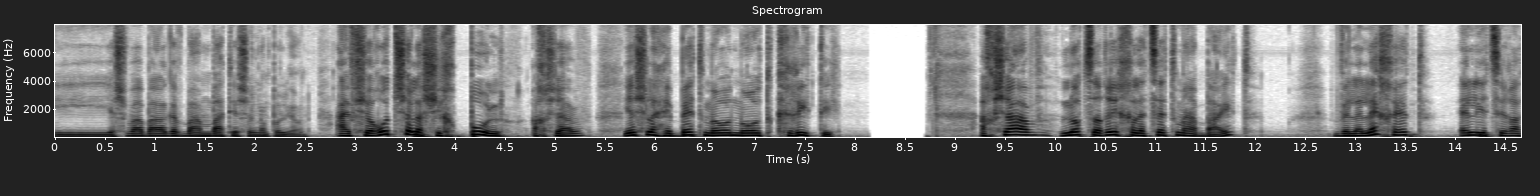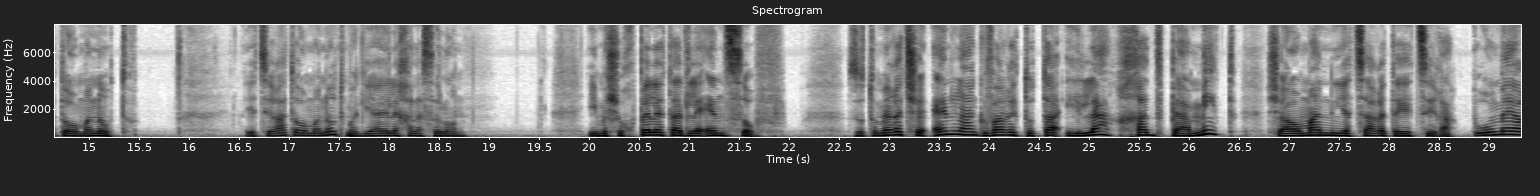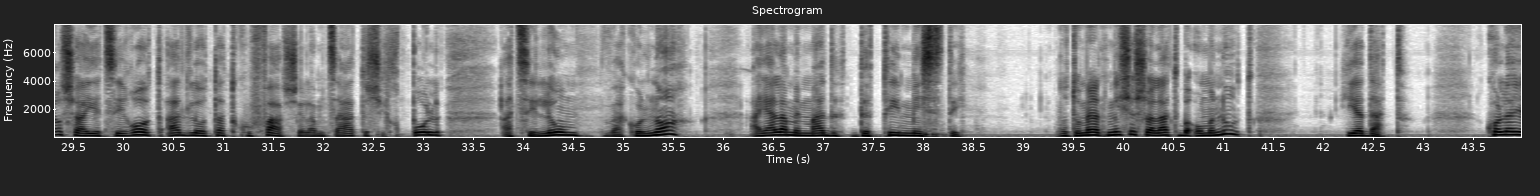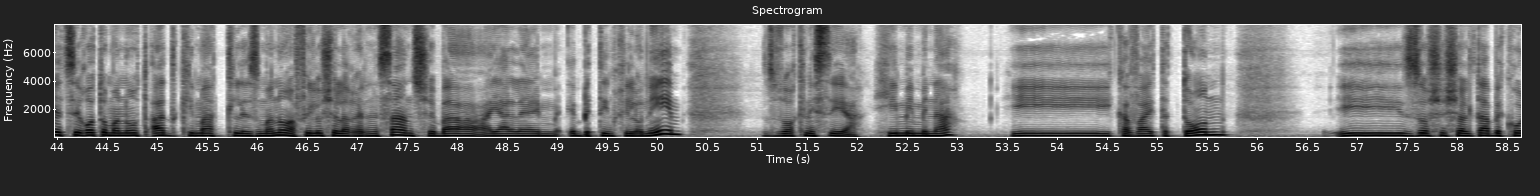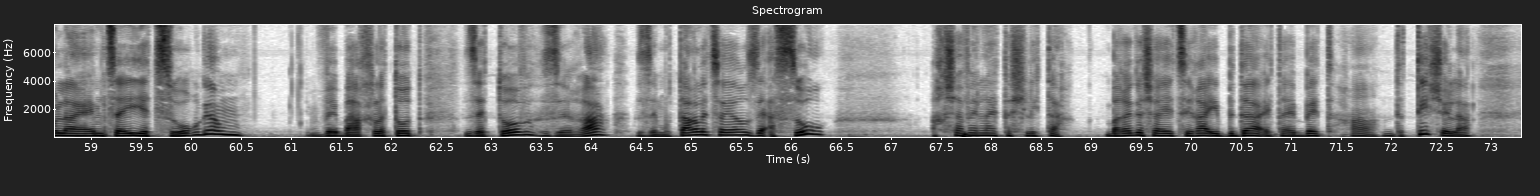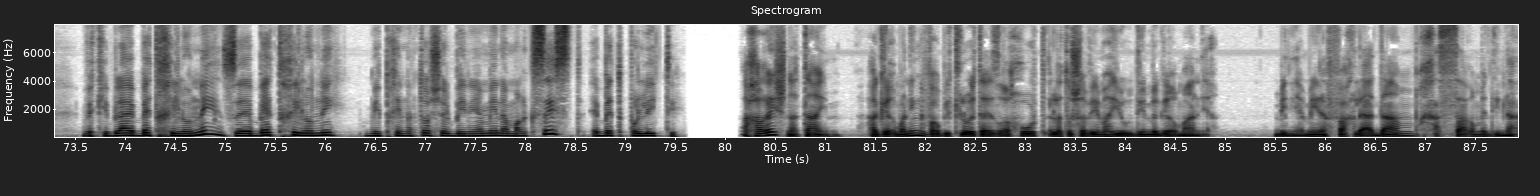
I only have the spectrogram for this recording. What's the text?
היא ישבה בה, אגב, באמבטיה של נפוליאון. האפשרות של השכפול עכשיו, יש לה היבט מאוד מאוד קריטי. עכשיו לא צריך לצאת מהבית וללכת אל יצירת האומנות. יצירת האומנות מגיעה אליך לסלון. היא משוכפלת עד לאין סוף. זאת אומרת שאין לה כבר את אותה עילה חד פעמית שהאומן יצר את היצירה. הוא אומר שהיצירות עד לאותה תקופה של המצאת השכפול, הצילום והקולנוע, היה לה ממד דתי מיסטי. זאת אומרת, מי ששלט באומנות היא הדת. כל היצירות אומנות עד כמעט לזמנו, אפילו של הרנסאנס, שבה היה להם היבטים חילוניים, זו הכנסייה. היא מימנה, היא קבעה את הטון, היא זו ששלטה בכל האמצעי ייצור גם, ובהחלטות זה טוב, זה רע, זה מותר לצייר, זה אסור. עכשיו אין לה את השליטה. ברגע שהיצירה איבדה את ההיבט הדתי שלה וקיבלה היבט חילוני, זה היבט חילוני מבחינתו של בנימין המרקסיסט, היבט פוליטי. אחרי שנתיים, הגרמנים כבר ביטלו את האזרחות לתושבים היהודים בגרמניה. בנימין הפך לאדם חסר מדינה.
